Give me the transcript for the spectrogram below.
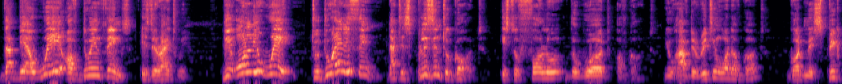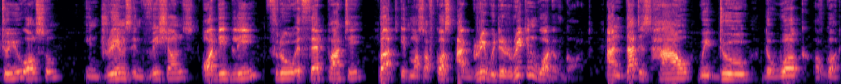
that their way of doing things is the right way. The only way to do anything that is pleasing to God is to follow the word of God. You have the written word of God. God may speak to you also in dreams, in visions, audibly through a third party, but it must, of course, agree with the written word of God. And that is how we do the work of God.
